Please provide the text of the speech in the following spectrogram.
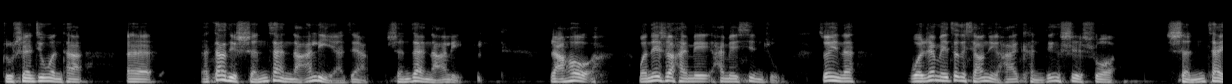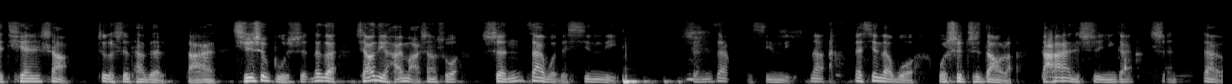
主持人就问她，呃，呃，到底神在哪里啊？这样，神在哪里？然后我那时候还没还没信主，所以呢，我认为这个小女孩肯定是说神在天上，这个是她的答案。其实不是，那个小女孩马上说神在我的心里。神在我的心里，那那现在我我是知道了，答案是应该神在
